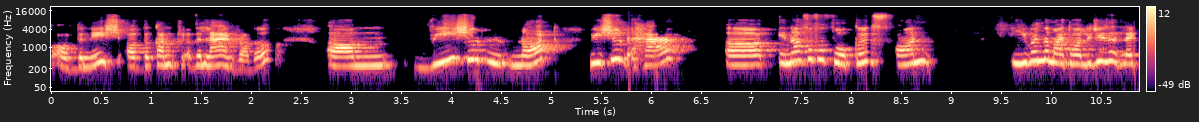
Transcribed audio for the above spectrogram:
of the nation, of the country, of the land rather, um, we should not, we should have uh, enough of a focus on even the mythologies like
